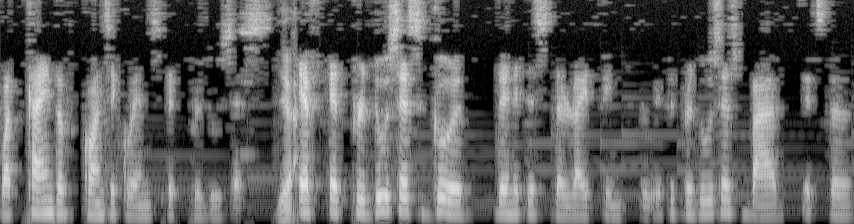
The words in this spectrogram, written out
what kind of consequence it produces. Yeah. If it produces good, then it is the right thing to do. If it produces bad, it's the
